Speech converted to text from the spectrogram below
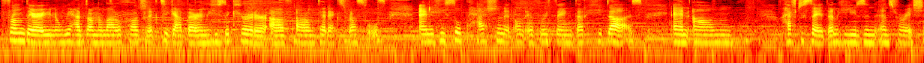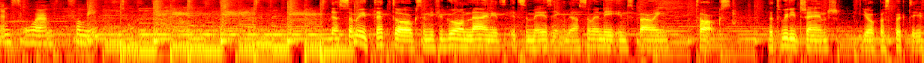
from there, you know, we had done a lot of projects together and he's the curator of um, TEDx Brussels and he's so passionate on everything that he does and um, I have to say that he's an inspiration for, for me. There's so many TED Talks and if you go online it's, it's amazing. There are so many inspiring talks that really change your perspective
